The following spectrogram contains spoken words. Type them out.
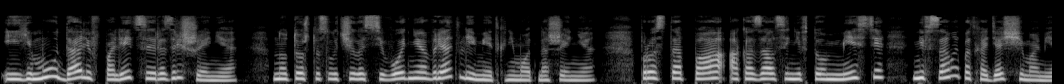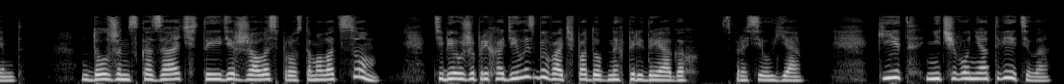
и ему дали в полиции разрешение. Но то, что случилось сегодня, вряд ли имеет к нему отношение. Просто Па оказался не в том месте, не в самый подходящий момент. Должен сказать, ты держалась просто молодцом. «Тебе уже приходилось бывать в подобных передрягах?» — спросил я. Кит ничего не ответила,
